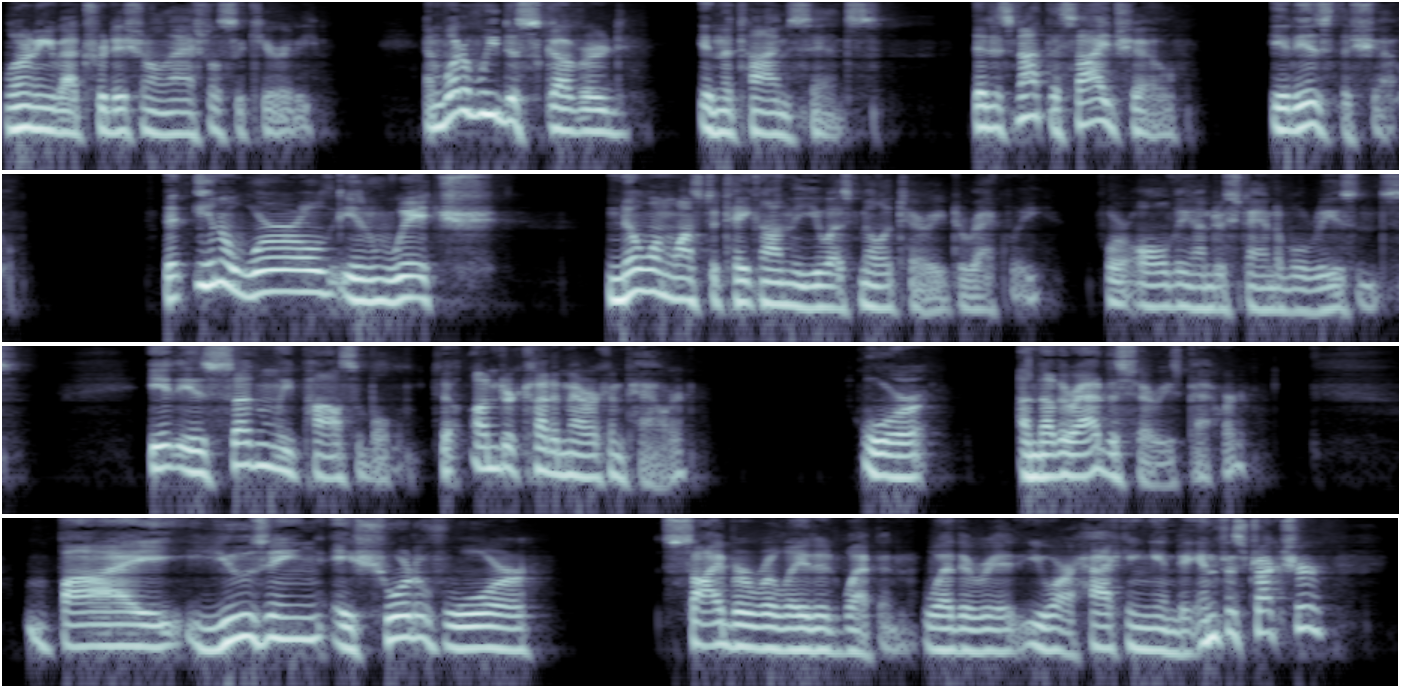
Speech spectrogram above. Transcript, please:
learning about traditional national security. And what have we discovered in the time since? That it's not the sideshow, it is the show. That in a world in which no one wants to take on the US military directly for all the understandable reasons, it is suddenly possible to undercut American power or another adversary's power by using a short of war cyber related weapon, whether it, you are hacking into infrastructure,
